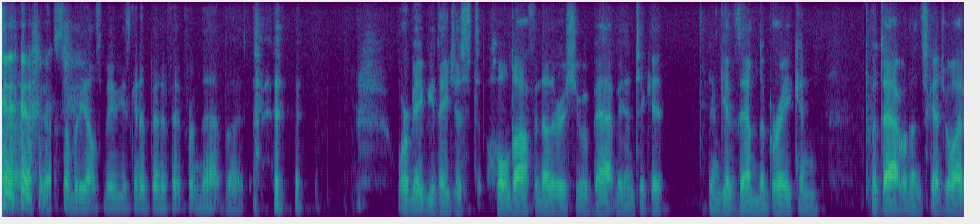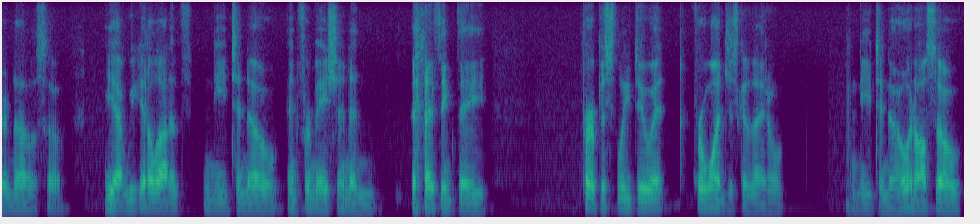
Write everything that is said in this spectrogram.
uh, you know, somebody else maybe is going to benefit from that, but or maybe they just hold off another issue of Batman to get and give them the break and put that one on schedule. I don't know. So yeah, we get a lot of need to know information, and, and I think they purposefully do it for one, just because I don't need to know, and also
